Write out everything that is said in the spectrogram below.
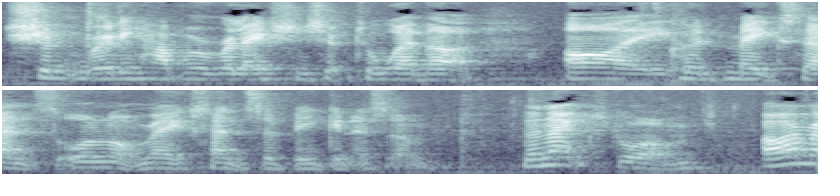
shouldn't really have a relationship to whether I could make sense or not make sense of veganism. The next one. I'm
